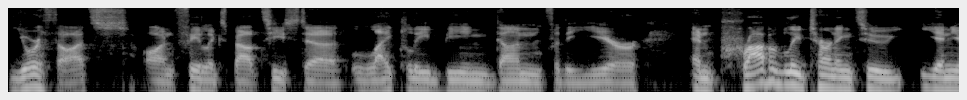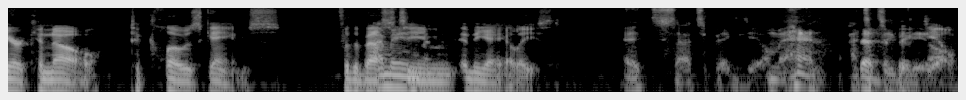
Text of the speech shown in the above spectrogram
your thoughts on Felix Bautista likely being done for the year and probably turning to Yennier Cano to close games for the best I mean, team in the AL East. It's that's a big deal, man. That's, that's a, big a, big deal. deal.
